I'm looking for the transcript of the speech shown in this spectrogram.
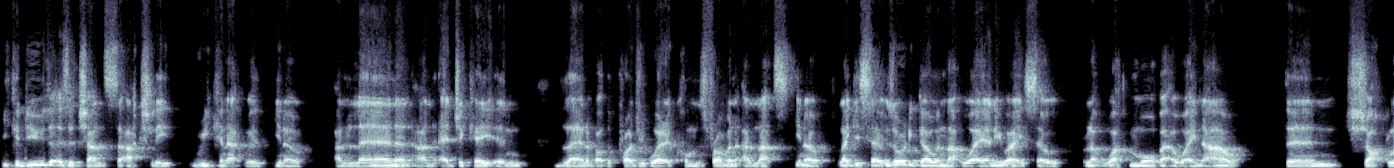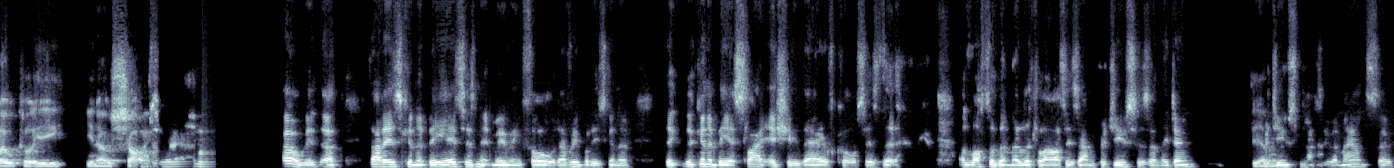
you could use it as a chance to actually reconnect with, you know, and learn and, and educate and learn about the project where it comes from, and, and that's you know, like you said, it was already going that way anyway. So, like, what more better way now than shop locally? You know, shop Oh, it, uh, that is going to be it, isn't it? Moving forward, everybody's going to. There's going to be a slight issue there, of course, is that a lot of them are little artisan producers and they don't yeah. produce massive amounts. So,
